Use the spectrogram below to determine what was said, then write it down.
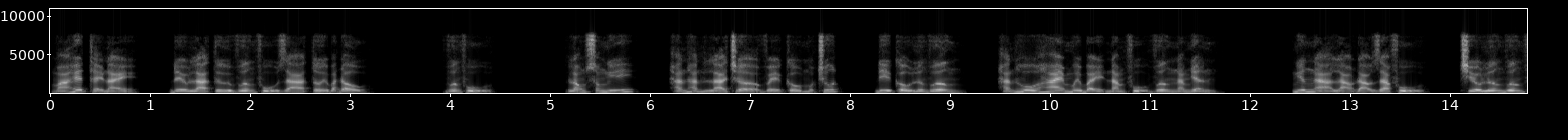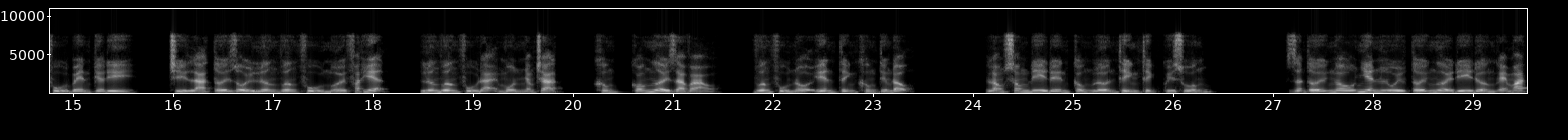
Mà hết thể này, đều là từ vương phủ ra tới bắt đầu. Vương phủ. Long song nghĩ, hắn hẳn là trở về cầu một chút, đi cầu lương vương, hắn hô 27 năm phụ vương nam nhân. Nghiêng ngả lảo đảo ra phủ, chiều lương vương phủ bên kia đi, chỉ là tới rồi lương vương phủ mới phát hiện, lương vương phủ đại môn nhắm chặt, không có người ra vào, vương phủ nội yên tĩnh không tiếng động. Long song đi đến cổng lớn thình thịch quỳ xuống. Dẫn tới ngẫu nhiên lui tới người đi đường ghé mắt.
